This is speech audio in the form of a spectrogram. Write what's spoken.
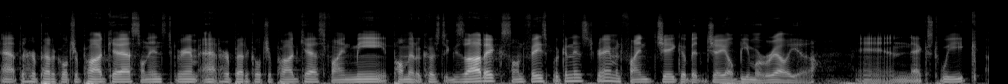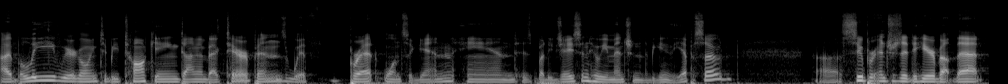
at the Herpetoculture Podcast on Instagram, at Herpetoculture Podcast. Find me at Palmetto Coast Exotics on Facebook and Instagram, and find Jacob at JLB Morelia. And next week, I believe we are going to be talking Diamondback Terrapins with Brett once again and his buddy Jason, who he mentioned at the beginning of the episode. Uh, super interested to hear about that.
